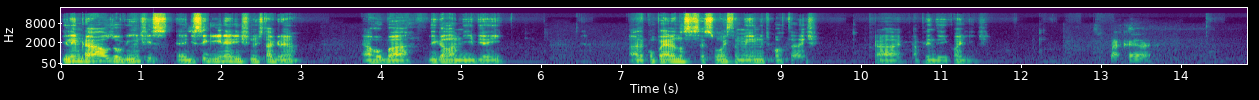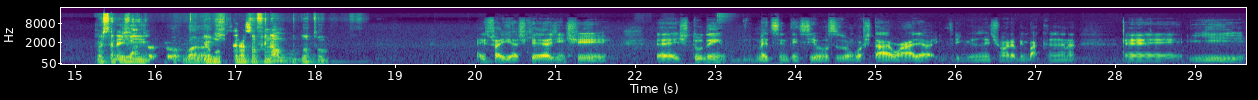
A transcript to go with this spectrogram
E lembrar aos ouvintes é, de seguirem a gente no Instagram, arroba Liga Lamib aí, acompanhar as nossas sessões também, muito importante, para aprender com a gente. Bacana. Gostaria de, de alguma consideração final, doutor? É isso aí, acho que a gente é, estudem medicina intensiva, vocês vão gostar, é uma área intrigante, uma área bem bacana. É, e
